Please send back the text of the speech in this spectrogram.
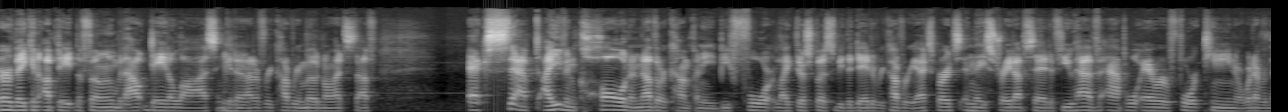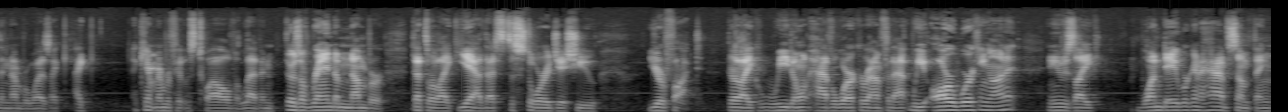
or they can update the phone without data loss and get it out of recovery mode and all that stuff. Except I even called another company before, like they're supposed to be the data recovery experts, and they straight up said if you have Apple error 14 or whatever the number was, like I, I can't remember if it was 12, 11. There's a random number that they're like, yeah, that's the storage issue. You're fucked. They're like, we don't have a workaround for that. We are working on it. And he was like, one day we're going to have something.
